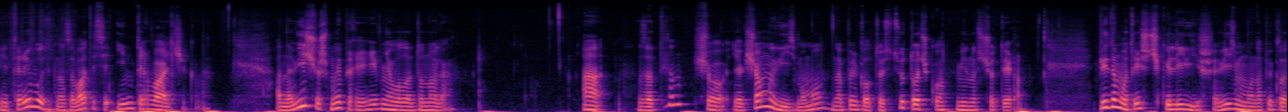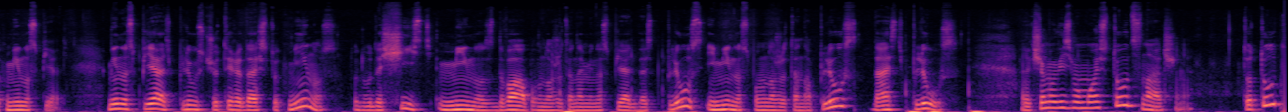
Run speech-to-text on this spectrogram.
і три, будуть називатися інтервальчиками. А навіщо ж ми прирівнювали до нуля? А за тим, що якщо ми візьмемо, наприклад, ось цю точку мінус 4, підемо трішечки лівіше, візьмемо, наприклад, мінус 5. Мінус 5 плюс 4 дасть тут мінус, тут буде 6 мінус 2 помножити на мінус 5 дасть плюс, і мінус помножити на плюс дасть плюс. А якщо ми візьмемо ось тут значення, то тут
